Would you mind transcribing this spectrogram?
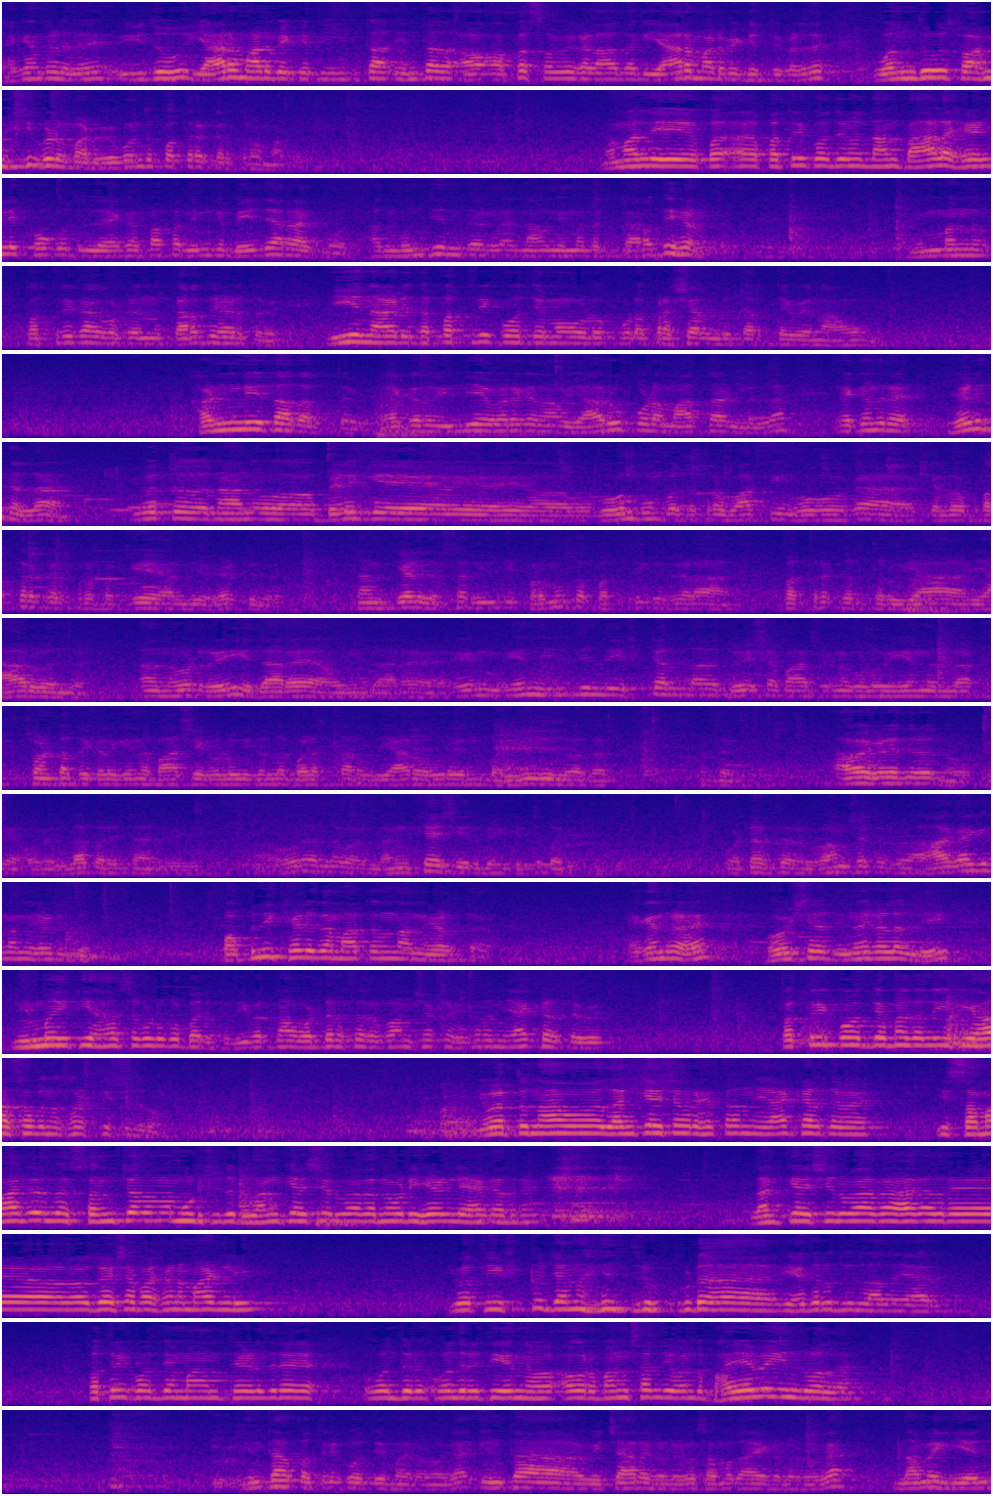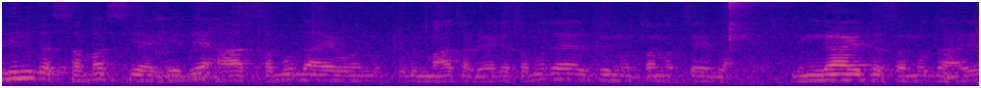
ಯಾಕೆಂದ್ರೆ ಹೇಳಿದ್ರೆ, ಇದು ಯಾರು ಮಾಡಬೇಕಿತ್ತು? ಇಂಥ ಇಂಥ ಅಪಸವ್ಯಗಳಾದಾಗ ಯಾರು ಮಾಡಬೇಕಿತ್ತು ಹೇಳಿದ್ರೆ ಒಂದು ಸ್ವಾಮೀಜಿಗಳು ಮಾಡಬೇಕು, ಒಂದು ಪತ್ರಕರ್ತರು ಮಾಡಬೇಕು. ನಮ್ಮಲ್ಲಿ ಪ, ಪತ್ರಿಕೋದ್ಯಮ ನಾನು ಭಾಳ ಹೇಳಲಿಕ್ಕೆ ಹೋಗೋದಿಲ್ಲ. ಯಾಕಂದ್ರೆ ಪಾಪ ನಿಮಗೆ ಬೇಜಾರಾಗ್ಬೋದು. ಅದು ಮುಂದಿನ ದಿನಗಳಲ್ಲಿ ನಾವು ನಿಮ್ಮನ್ನು ಕರೆದು ಹೇಳ್ತೇವೆ. ನಿಮ್ಮನ್ನು ಪತ್ರಿಕಾಗೋಷ್ಠಿಯನ್ನು ಕರೆದು ಹೇಳ್ತೇವೆ. ಈ ನಾಡಿನ ಪತ್ರಿಕೋದ್ಯಮಗಳು ಕೂಡ ಪ್ರಶಾರದಲ್ಲಿ ತರ್ತೇವೆ ನಾವು. ಖಂಡಿತ ತರ್ತೇವೆ. ಯಾಕಂದರೆ ಇಲ್ಲಿಯವರೆಗೆ ನಾವು ಯಾರೂ ಕೂಡ ಮಾತಾಡಲಿಲ್ಲ. ಯಾಕಂದರೆ ಹೇಳಿದ್ನಲ್ಲ, ಇವತ್ತು ನಾನು ಬೆಳಿಗ್ಗೆ ಗೋಲ್ಗುಂಬದ ಹತ್ರ ವಾಕಿಂಗ್ ಹೋಗುವಾಗ ಕೆಲವು ಪತ್ರಕರ್ತರ ಬಗ್ಗೆ ಅಲ್ಲಿ ಹೇಳ್ತಿದ್ರು. ನಾನು ಕೇಳಿದೆ, ಸರ್, ಇಲ್ಲಿ ಪ್ರಮುಖ ಪತ್ರಿಕೆಗಳ ಪತ್ರಕರ್ತರು ಯಾ, ಯಾರು? ಅಂದರೆ ನಾನು ನೋಡ್ರಿ ಇದ್ದಾರೆ ಅವ್ರು ಇದ್ದಾರೆ ಏನು ಏನು ಇಲ್ಲಿ ಇಷ್ಟೆಲ್ಲ ದ್ವೇಷ ಭಾಷಣಗಳು, ಏನೆಲ್ಲ ಸೊಂಟದ ಕೆಳಗಿನ ಭಾಷೆಗಳು, ಇದೆಲ್ಲ ಬಳಸ್ತಾರಲ್ಲ, ಯಾರು ಅವರು ಏನು ಬರೆಯುವುದಿಲ್ಲ ಸರ್ ಅಂತ ಅವಾಗ ಹೇಳಿದ್ರೆ, ನೋಡ್ರಿ, ಅವರೆಲ್ಲ ಬರೀತಾರೆ ರೀ. ಅವರೆಲ್ಲ ಲಂಕೇಶ್ ಇರಬೇಕಿತ್ತು ಬರೀತಿದ್ರು ಒಟ್ಟಾರೆ ರಾಮಶೇಖರ್ ಹಾಗಾಗಿ ನಾನು ಹೇಳಿದ್ದು. ಪಬ್ಲಿಕ್ ಹೇಳಿದ ಮಾತನ್ನು ನಾನು ಹೇಳ್ತೇವೆ ಯಾಕೆಂದರೆ, ಭವಿಷ್ಯದ ದಿನಗಳಲ್ಲಿ ನಿಮ್ಮ ಇತಿಹಾಸಗಳು ಬರ್ತದೆ. ಇವತ್ತು ನಾವು ಒಡ್ಡರ ಸರ್ ರಾಮಶೇಖರ್ ಹೆಸರನ್ನು ಯಾಕೆ ಹೇಳ್ತೇವೆ? ಪತ್ರಿಕೋದ್ಯಮದಲ್ಲಿ ಇತಿಹಾಸವನ್ನು ಸೃಷ್ಟಿಸಿದರು. ಇವತ್ತು ನಾವು ಲಂಕೇಶ್ ಅವರ ಹೆಸರನ್ನು ಯಾಕೆ ಹೇಳ್ತೇವೆ? ಈ ಸಮಾಜದಲ್ಲಿ ಸಂಚಲನ ಮೂಡಿಸಿದ್ರು. ಲಂಕೇಶ್ ಇರುವಾಗ ನೋಡಿ ಹೇಳಲಿ ಹಾಗಾದರೆ. ಲಂಕೇಶ್ ಇರುವಾಗ ಹಾಗಾದರೆ ದ್ವೇಷ ಭಾಷಣ ಮಾಡಲಿ. ಇವತ್ತು ಇಷ್ಟು ಜನ ಇದ್ದರೂ ಕೂಡ ಹೆದರೋದಿಲ್ಲ ಅಲ್ಲ ಯಾರು? ಪತ್ರಿಕೋದ್ಯಮ ಅಂತ ಹೇಳಿದ್ರೆ ಒಂದು ಒಂದು ರೀತಿ ಏನು ಅವ್ರ ಮನಸ್ಸಲ್ಲಿ ಒಂದು ಭಯವೇ ಇಲ್ವಲ್ಲ? ಇಂಥ ಪತ್ರಿಕೋದ್ಯಮ ಇರುವಾಗ, ಇಂಥ ವಿಚಾರಗಳಿರುವ ಸಮುದಾಯಗಳಿರುವಾಗ ನಮಗೆ ಎಲ್ಲಿಂದ ಸಮಸ್ಯೆ ಆಗಿದೆ ಆ ಸಮುದಾಯವನ್ನು ಕೂಡ ಮಾತಾಡುವ ಯಾಕೆ ಸಮುದಾಯದ ಸಮಸ್ಯೆ ಇಲ್ಲ. ಲಿಂಗಾಯತ ಸಮುದಾಯ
